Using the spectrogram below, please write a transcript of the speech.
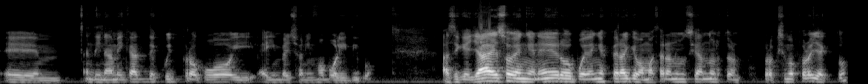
eh, en dinámicas de quid pro quo y, e inversionismo político. Así que ya eso en enero pueden esperar que vamos a estar anunciando nuestros próximos proyectos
